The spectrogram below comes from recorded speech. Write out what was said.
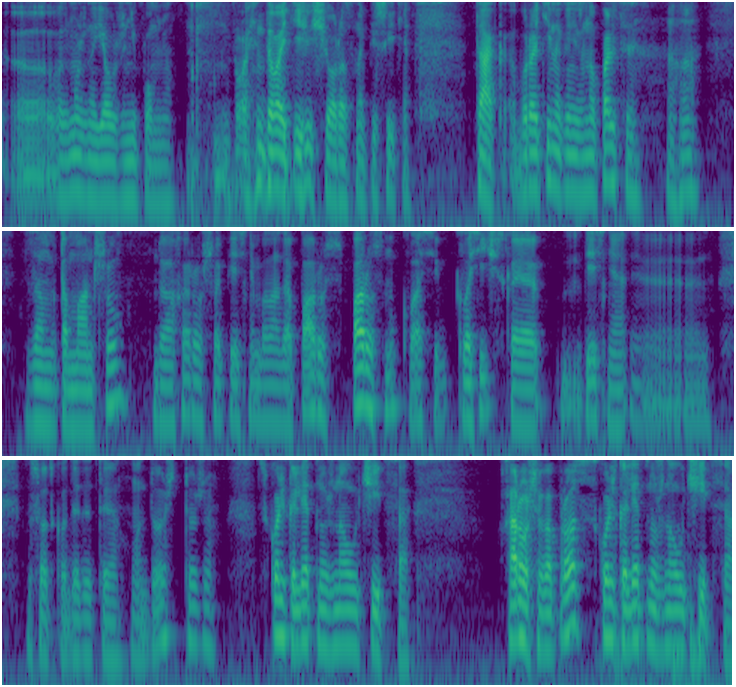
Э, возможно, я уже не помню. Давайте еще раз напишите. Так, Буратино, конечно, пальцы. Ага. За Таманшу. Да, хорошая песня была, да. Парус. Парус, ну, класси, классическая песня э, Высоцкого ДДТ. Вот дождь тоже. Сколько лет нужно учиться? Хороший вопрос. Сколько лет нужно учиться?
